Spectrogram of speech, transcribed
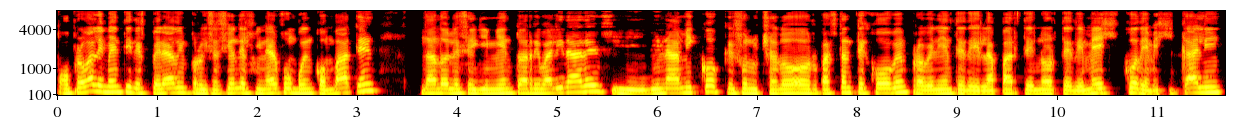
o probablemente inesperado improvisación del final fue un buen combate dándole seguimiento a rivalidades y dinámico, que es un luchador bastante joven, proveniente de la parte norte de México, de Mexicali,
